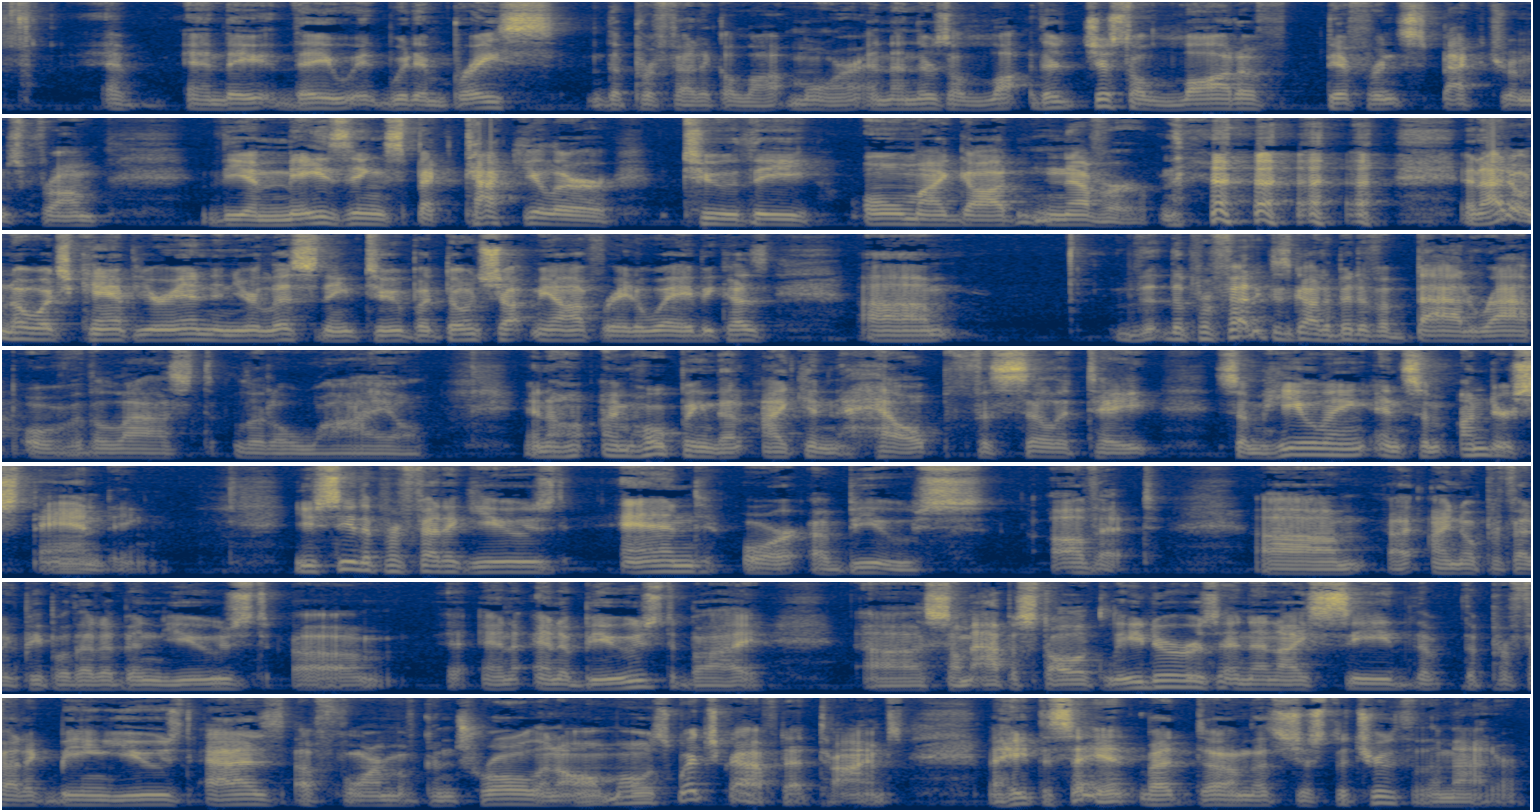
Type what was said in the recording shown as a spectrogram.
and they they would embrace the prophetic a lot more. And then there's a lot there's just a lot of different spectrums from the amazing, spectacular to the oh my God, never. and I don't know which camp you're in and you're listening to, but don't shut me off right away because um, the, the prophetic has got a bit of a bad rap over the last little while. And I'm hoping that I can help facilitate some healing and some understanding. You see the prophetic used and or abuse of it. Um, I, I, know prophetic people that have been used um, and, and abused by uh, some apostolic leaders, and then I see the, the prophetic being used as a form of control and almost witchcraft at times. I hate to say it, but um, that's just the truth of the matter.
